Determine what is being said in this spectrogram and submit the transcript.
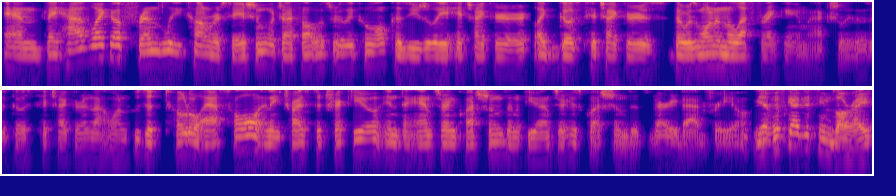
and they have like a friendly conversation, which I thought was really cool because usually a hitchhiker, like ghost hitchhikers, there was one in the left right game actually. There's a ghost hitchhiker in that one who's a total asshole, and he tries to trick you into answering questions, and if you answer his questions, it's very bad for you. Yeah, this guy just seems alright.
